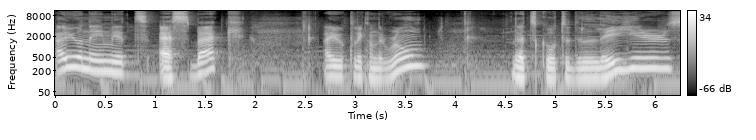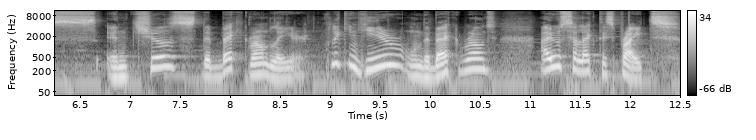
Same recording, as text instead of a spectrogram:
I will name it S-Back. I will click on the room Let's go to the layers and choose the background layer. Clicking here on the background, I will select a sprite.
